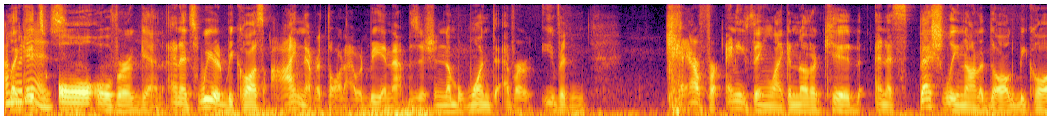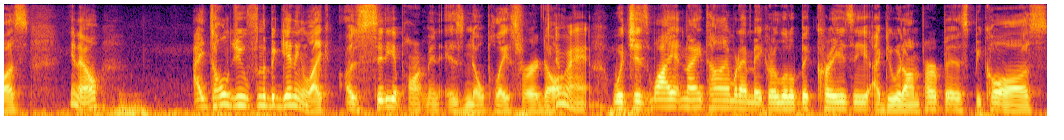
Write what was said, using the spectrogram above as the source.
Oh, like Oh, it it's all over again. And it's weird because I never thought I would be in that position. Number one, to ever even care for anything like another kid, and especially not a dog, because, you know, I told you from the beginning, like a city apartment is no place for a dog. Right. Which is why at nighttime when I make her a little bit crazy, I do it on purpose because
